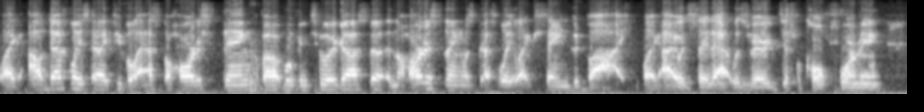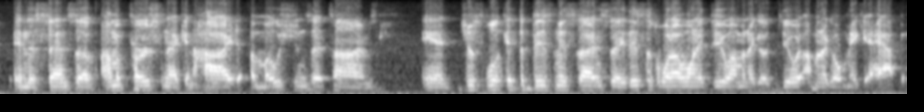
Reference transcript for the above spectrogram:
Like, I'll definitely say, like, people ask the hardest thing about moving to Augusta, and the hardest thing was definitely like saying goodbye. Like, I would say that was very difficult for me in the sense of I'm a person that can hide emotions at times and just look at the business side and say, this is what I want to do. I'm going to go do it. I'm going to go make it happen.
